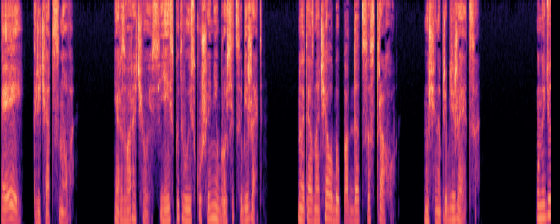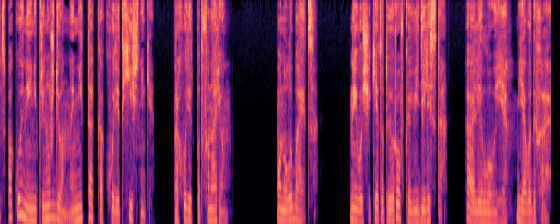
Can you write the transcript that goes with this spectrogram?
«Эй!» — кричат снова. Я разворачиваюсь, я испытываю искушение броситься бежать но это означало бы поддаться страху. Мужчина приближается. Он идет спокойно и непринужденно, не так, как ходят хищники, проходит под фонарем. Он улыбается. На его щеке татуировка в виде листа. Аллилуйя, я выдыхаю.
